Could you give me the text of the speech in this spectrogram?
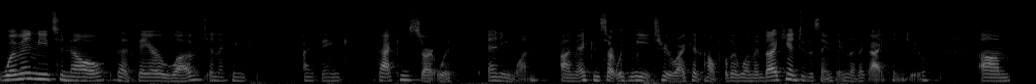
women need to know that they are loved, and I think, I think that can start with anyone. I mean, I can start with me too. I can help other women, but I can't do the same thing that a guy can do. Um,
